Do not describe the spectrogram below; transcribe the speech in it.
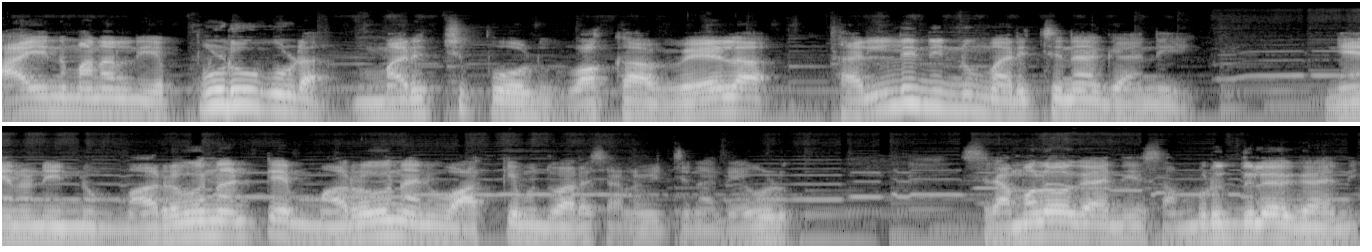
ఆయన మనల్ని ఎప్పుడూ కూడా మరిచిపోడు. ఒకవేళ తల్లి నిన్ను మరిచినా కానీ నేను నిన్ను మరువనంటే మరువనని వాక్యం ద్వారా సెలవిచ్చిన దేవుడు. శ్రమలో కానీ సమృద్ధిలో కానీ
